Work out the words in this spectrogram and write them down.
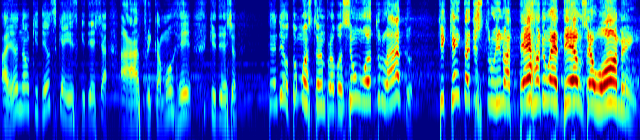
Aí eu não, que Deus quer isso, que deixa a África morrer, que deixa. Entendeu? Estou mostrando para você um outro lado, que quem está destruindo a terra não é Deus, é o homem.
